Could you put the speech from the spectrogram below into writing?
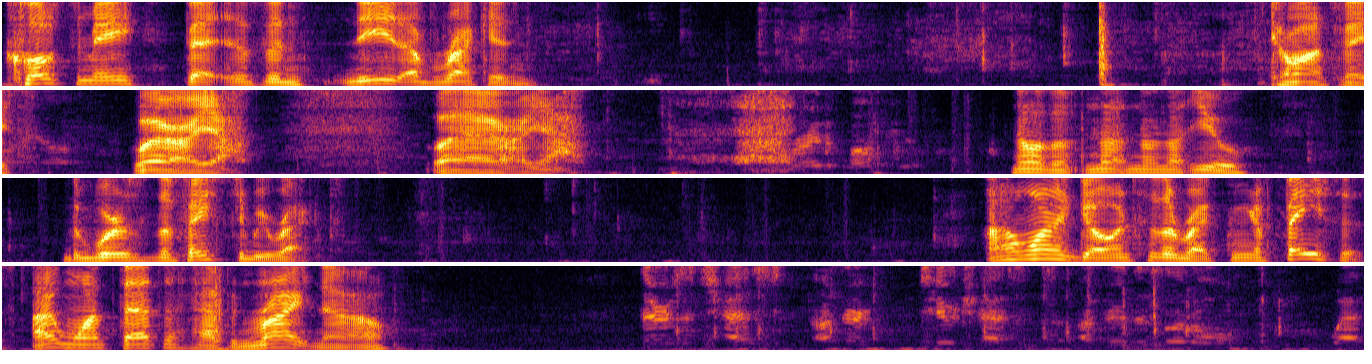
close to me that is in need of wrecking. Come on, face. Where are ya? Where are ya? No, the not no not you. The, where's the face to be wrecked? I want to go into the wrecking of faces. I want that to happen right now. There's a chest under, two chests under this little web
